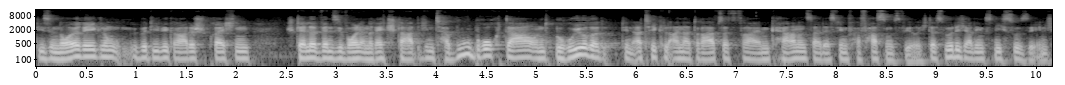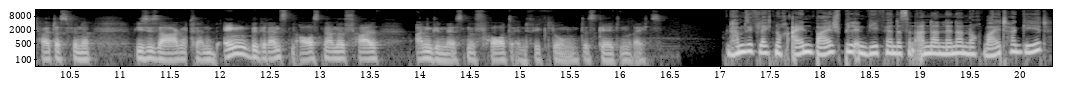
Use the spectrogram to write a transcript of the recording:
diese Neuregelung, über die wir gerade sprechen, stelle, wenn Sie wollen, einen rechtsstaatlichen Tabubruch dar und berühre den Artikel 103 Absatz 3 im Kern und sei deswegen verfassungswidrig. Das würde ich allerdings nicht so sehen. Ich halte das für eine, wie Sie sagen, für einen eng begrenzten Ausnahmefall angemessene Fortentwicklung des geltenden Rechts. Und haben Sie vielleicht noch ein Beispiel, inwiefern das in anderen Ländern noch weitergeht?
